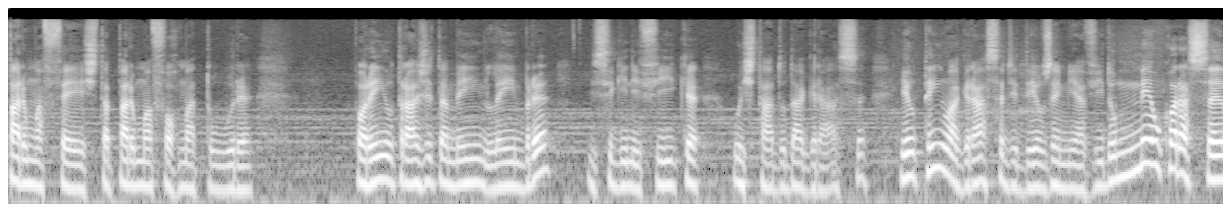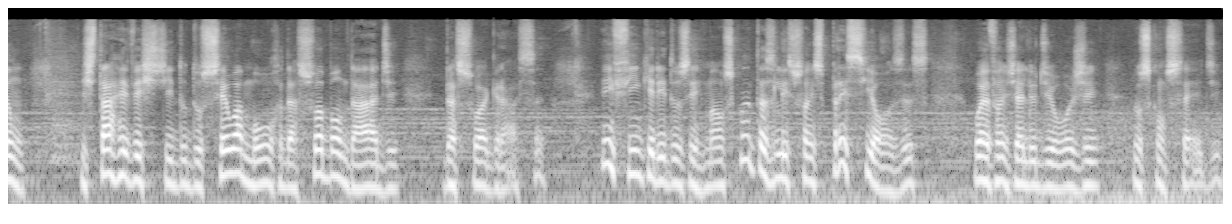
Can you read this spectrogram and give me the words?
para uma festa, para uma formatura. Porém, o traje também lembra e significa o estado da graça. Eu tenho a graça de Deus em minha vida, o meu coração está revestido do seu amor, da sua bondade, da sua graça. Enfim, queridos irmãos, quantas lições preciosas o Evangelho de hoje nos concede.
